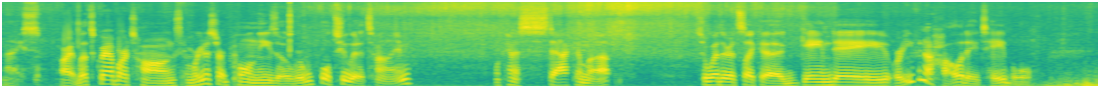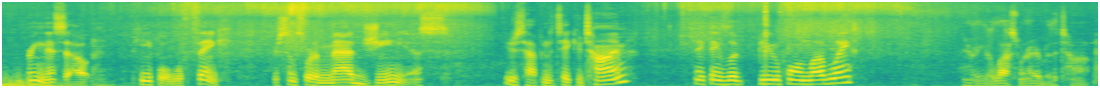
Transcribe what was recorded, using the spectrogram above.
Nice. All right, let's grab our tongs and we're gonna start pulling these over. We'll pull two at a time. We'll kind of stack them up. So whether it's like a game day or even a holiday table, bring this out. People will think you're some sort of mad genius. You just happen to take your time, make things look beautiful and lovely. There we go, last one right over the top.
